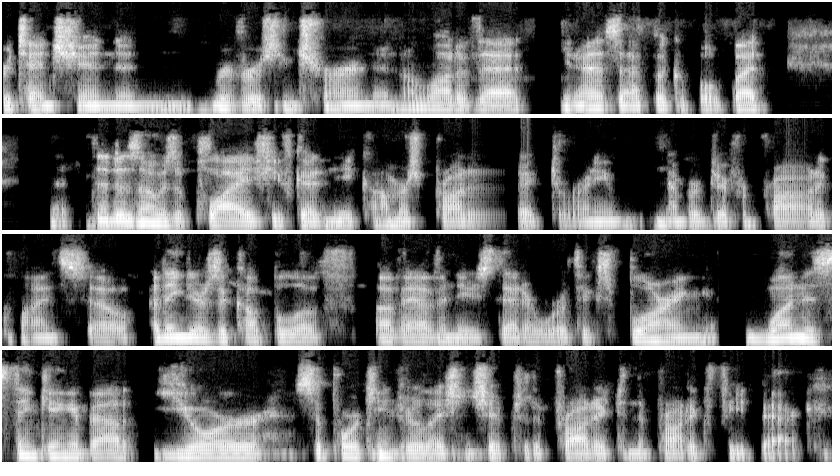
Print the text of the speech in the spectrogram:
retention and reversing churn, and a lot of that you know is applicable. But that doesn't always apply if you've got an e-commerce product or any number of different product lines so i think there's a couple of, of avenues that are worth exploring one is thinking about your support team's relationship to the product and the product feedback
